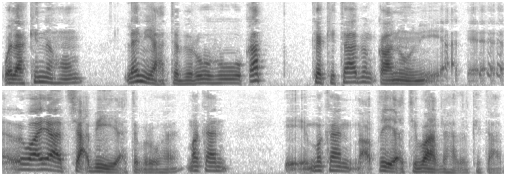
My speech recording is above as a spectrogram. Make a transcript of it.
ولكنهم لم يعتبروه قط ككتاب قانوني يعني روايات شعبية يعتبروها. ما كان ما كان معطيه اعتبار لهذا الكتاب.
